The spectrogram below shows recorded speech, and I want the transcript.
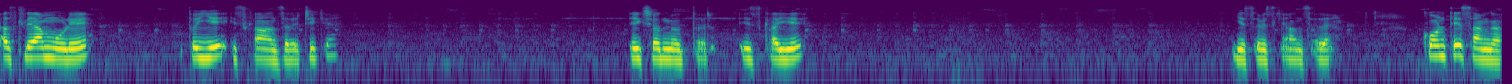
असल्यामुळे तो ये इसका आंसर है, ठीक है? एक शब्द में उत्तर, इसका ये ये सब इसके आंसर है। कौन थे सांगा?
